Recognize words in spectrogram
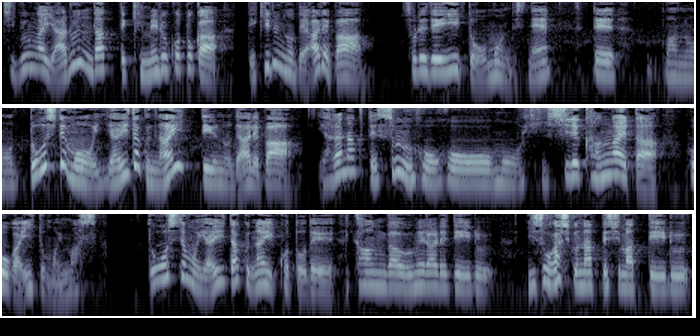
自分がやるんだって決めることができるのであればそれでいいと思うんですね。であのどうしてもやりたくないっていうのであればやらなくて済む方法をもう必死で考えた方がいいと思います。どうしてもやりたくないことで時間が埋められている忙しくなってしまっている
